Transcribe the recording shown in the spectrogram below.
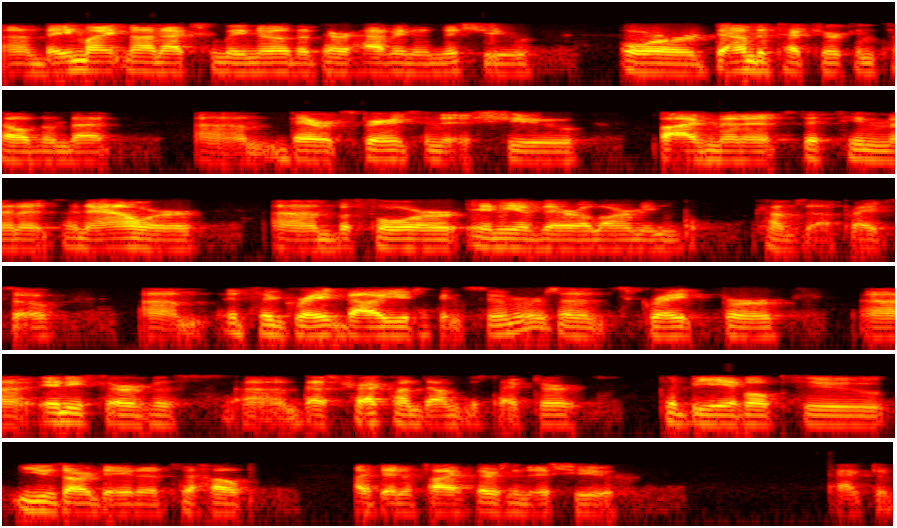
Um, they might not actually know that they're having an issue, or down detector can tell them that um, they're experiencing an issue five minutes, 15 minutes, an hour um, before any of their alarming comes up, right? So um, it's a great value to consumers, and it's great for any service uh, that's tracked on Down Detector to be able to use our data to help identify if there's an issue active.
